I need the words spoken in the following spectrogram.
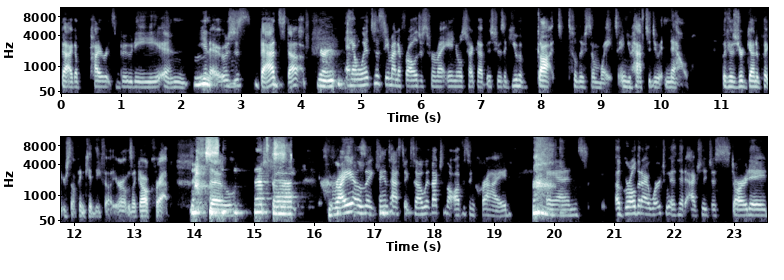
bag of Pirate's Booty, and mm. you know, it was just bad stuff. Right. And I went to see my nephrologist for my annual checkup, and she was like, "You have got to lose some weight, and you have to do it now." Because you're going to put yourself in kidney failure. I was like, oh crap. So that's bad right? I was like, fantastic. So I went back to the office and cried. and a girl that I worked with had actually just started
